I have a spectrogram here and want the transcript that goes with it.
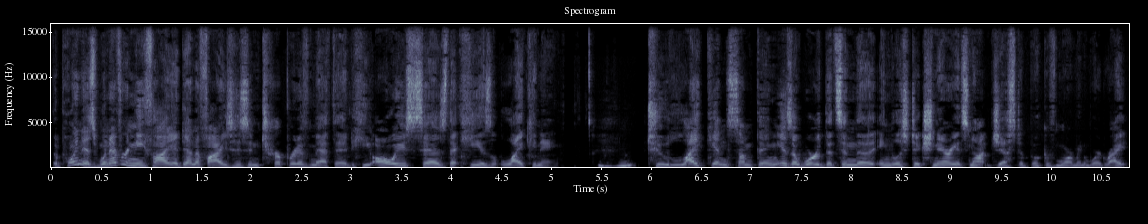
the point is, whenever Nephi identifies his interpretive method, he always says that he is likening. Mm-hmm. To liken something is a word that's in the English dictionary. It's not just a Book of Mormon word, right?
